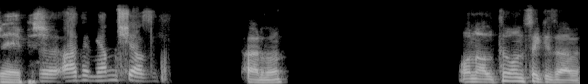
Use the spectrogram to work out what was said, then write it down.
R1. Ee, Adem yanlış yazdın. Pardon. 16 18 abi.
